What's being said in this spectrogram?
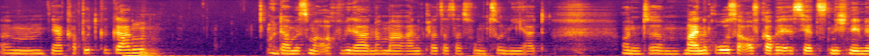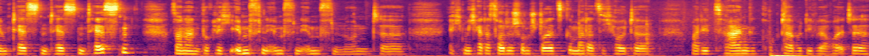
ähm, ja, kaputt gegangen. Mhm. Und da müssen wir auch wieder nochmal ranklotzen, dass das funktioniert. Und ähm, meine große Aufgabe ist jetzt nicht neben dem Testen, Testen, Testen, sondern wirklich impfen, impfen, impfen. Und äh, ich, mich hat das heute schon stolz gemacht, als ich heute mal die Zahlen geguckt habe, die wir heute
